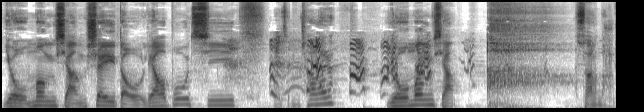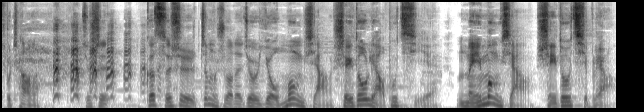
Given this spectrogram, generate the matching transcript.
有梦想谁都了不起。哎，怎么唱来着？有梦想啊，算了吧，不唱了。就是歌词是这么说的：就是有梦想谁都了不起，没梦想谁都起不了。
